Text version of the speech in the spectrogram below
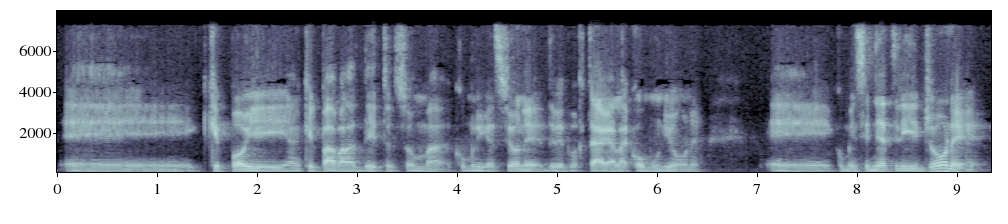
Eh, che poi anche il Papa l'ha detto, insomma, comunicazione deve portare alla comunione. Eh, come insegnante di religione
